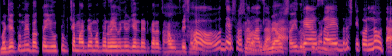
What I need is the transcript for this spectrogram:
म्हणजे तुम्ही फक्त युट्यूबच्या माध्यमातून रेव्हेन्यू जनरेट करायचा हा उद्देश होता हो उद्देश होता माझा व्यवसायी दृष्टिकोन व्यवसाय दृष्टिकोन नव्हता.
